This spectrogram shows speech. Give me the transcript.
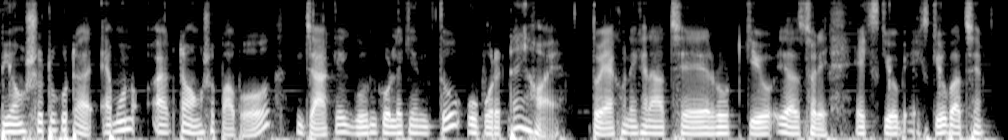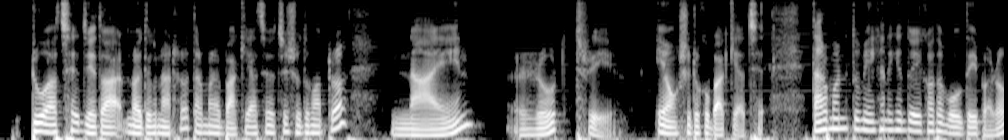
বি অংশটুকুটা এমন একটা অংশ পাবো যাকে গুণ করলে কিন্তু উপরেরটাই হয়। তো এখন এখানে আছে রুট কিউ sorry x cube x cube আছে। টু আছে যেহেতু নয় দুগুণ আঠারো, তার মানে বাকি আছে হচ্ছে শুধুমাত্র নাইন রুট থ্রি এই অংশটুকু বাকি আছে। তার মানে তুমি এখানে কিন্তু এই কথা বলতেই পারো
